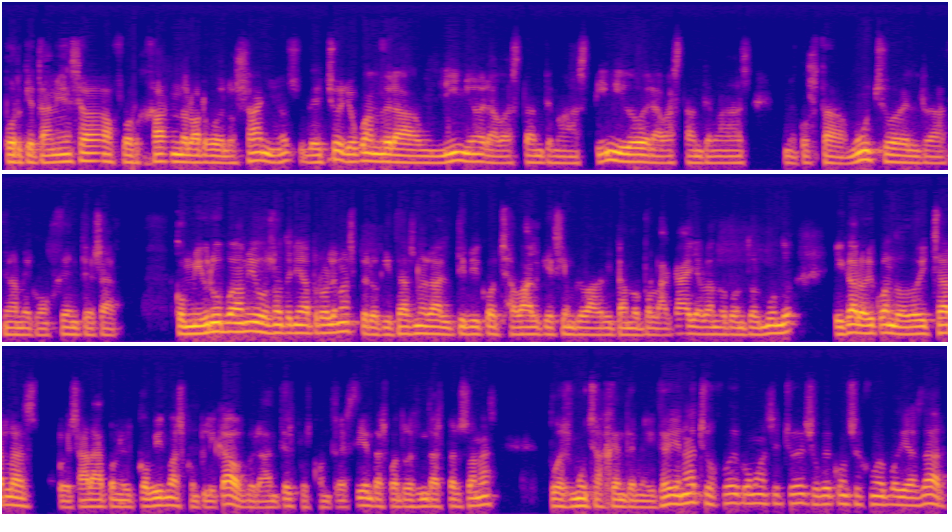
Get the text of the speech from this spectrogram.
porque también se va forjando a lo largo de los años. De hecho, yo cuando era un niño era bastante más tímido, era bastante más, me costaba mucho el relacionarme con gente, o sea, con mi grupo de amigos no tenía problemas, pero quizás no era el típico chaval que siempre va gritando por la calle, hablando con todo el mundo. Y claro, hoy cuando doy charlas, pues ahora con el COVID más complicado, pero antes pues con 300, 400 personas, pues mucha gente me dice, oye Nacho, joder, ¿cómo has hecho eso? ¿Qué consejo me podías dar?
